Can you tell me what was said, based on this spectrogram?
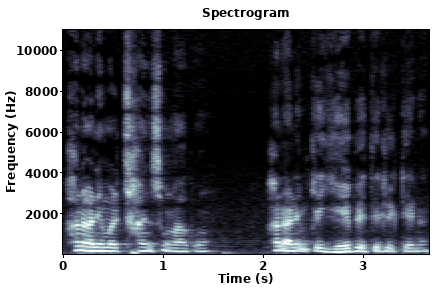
하나님을 찬송하고 하나님께 예배 드릴 때는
